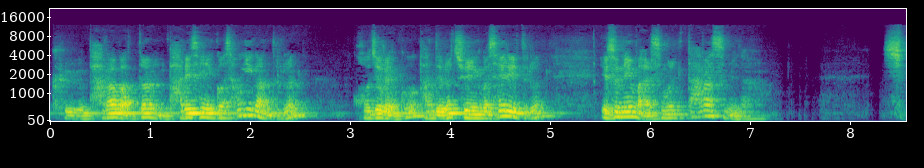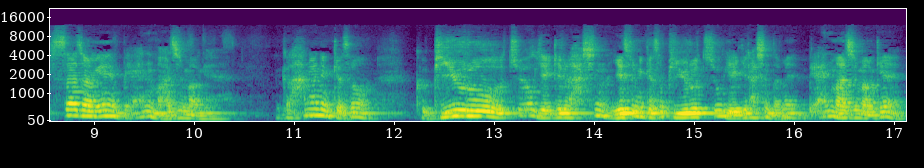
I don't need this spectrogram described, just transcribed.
그 바라봤던 바리새인과 서기관들은 거절했고 반대로 죄인과 세리들은 예수님 말씀을 따랐습니다. 14장의 맨 마지막에 그러니까 하나님께서 그 비유로 쭉 얘기를 하신 예수님께서 비유로 쭉 얘기를 하신 다음에 맨 마지막에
